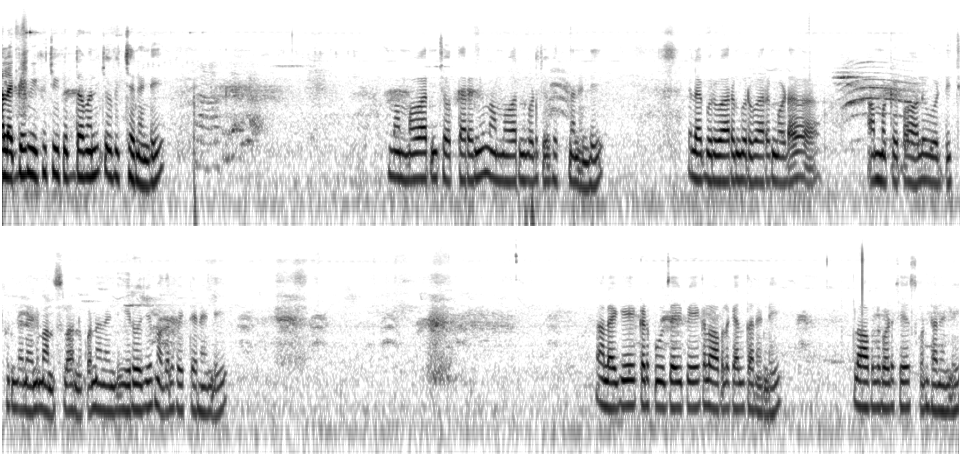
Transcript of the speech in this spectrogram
అలాగే మీకు చూపిద్దామని చూపించానండి. మా అమ్మవారిని చూస్తారని మా అమ్మవారిని కూడా చూపిస్తున్నానండి. ఇలా గురువారం గురువారం కూడా అమ్మకి పాలు వడ్డించుకుంటానని మనసులో అనుకున్నానండి. ఈరోజే మొదలుపెట్టానండి. అలాగే ఇక్కడ పూజ అయిపోయాక లోపలికి వెళ్తానండి. లోపల కూడా చేసుకుంటానండి.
